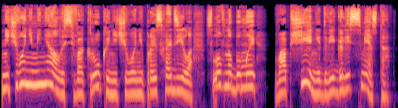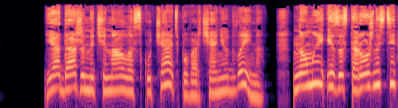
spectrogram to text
Ничего не менялось вокруг и ничего не происходило, словно бы мы вообще не двигались с места. Я даже начинала скучать по ворчанию Двейна. Но мы из осторожности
